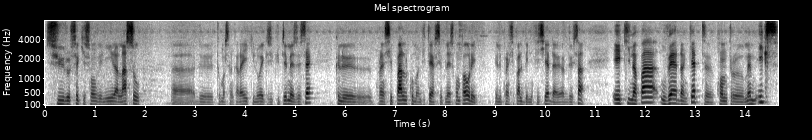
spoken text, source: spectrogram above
sur ceux qui sont venus à l'assaut euh, de Thomas Sankara et qui l'ont exécuté, mais je sais que le principal commanditaire, c'est Blaise Compaoré, et le principal bénéficiaire d'ailleurs de ça, et qui n'a pas ouvert d'enquête contre même X,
